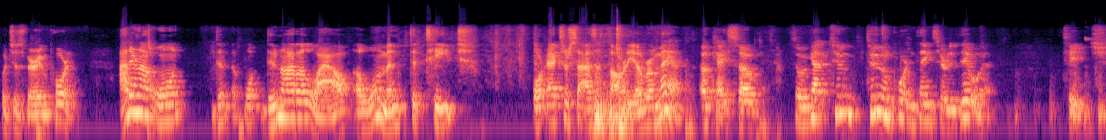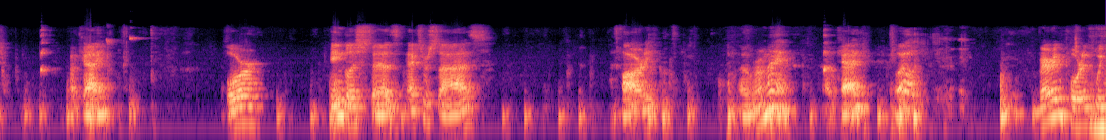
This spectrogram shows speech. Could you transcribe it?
which is very important. I do not want do not allow a woman to teach or exercise authority over a man. Okay, so so we've got two two important things here to deal with. Teach. Okay? Or English says exercise authority over a man. Okay? Well, very important. We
